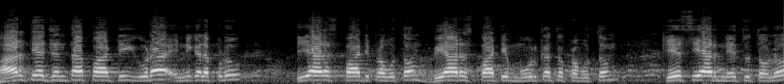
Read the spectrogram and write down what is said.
భారతీయ జనతా పార్టీ కూడా ఎన్నికలప్పుడు టీఆర్ఎస్ పార్టీ ప్రభుత్వం బీఆర్ఎస్ పార్టీ మూర్ఖత్వ ప్రభుత్వం కేసీఆర్ నేతృత్వంలో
